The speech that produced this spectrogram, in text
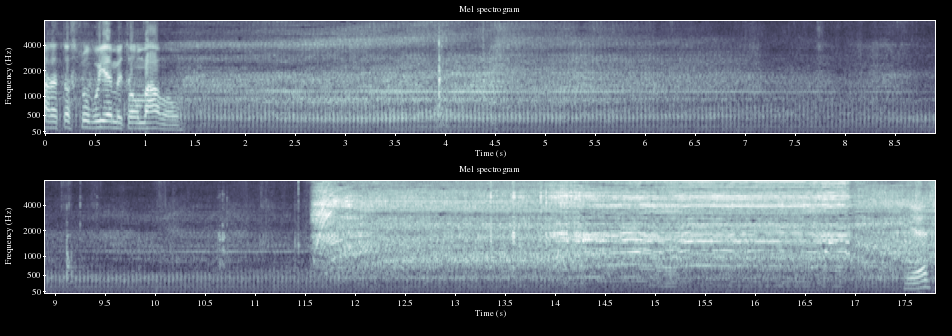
ale to spróbujemy tą małą jest.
